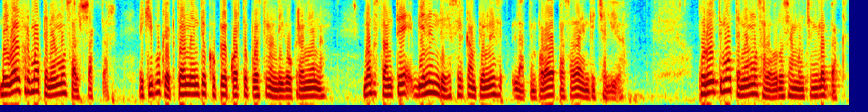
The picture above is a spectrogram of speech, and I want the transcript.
De igual forma tenemos al Shakhtar, equipo que actualmente ocupa el cuarto puesto en la liga ucraniana. No obstante, vienen de ser campeones la temporada pasada en dicha liga. Por último tenemos al Borussia Mönchengladbach,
